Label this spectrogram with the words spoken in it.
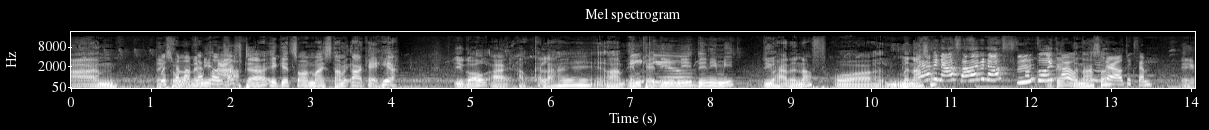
um, With thanks for some of warning their me. clothes off. After it gets on my stomach. Okay, here. You go. Uh, alkali. Um, Thank MK, do you you. need any meat? Do you have enough? Or I Manasa? have enough. I have enough. I'm good. Okay, Oh, Manasa. sure, I'll take some. Hey,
